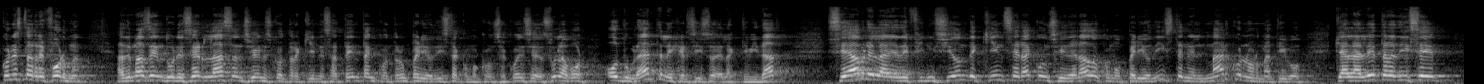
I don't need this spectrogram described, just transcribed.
Con esta reforma, además de endurecer las sanciones contra quienes atentan contra un periodista como consecuencia de su labor o durante el ejercicio de la actividad, se abre la definición de quién será considerado como periodista en el marco normativo, que a la letra dice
